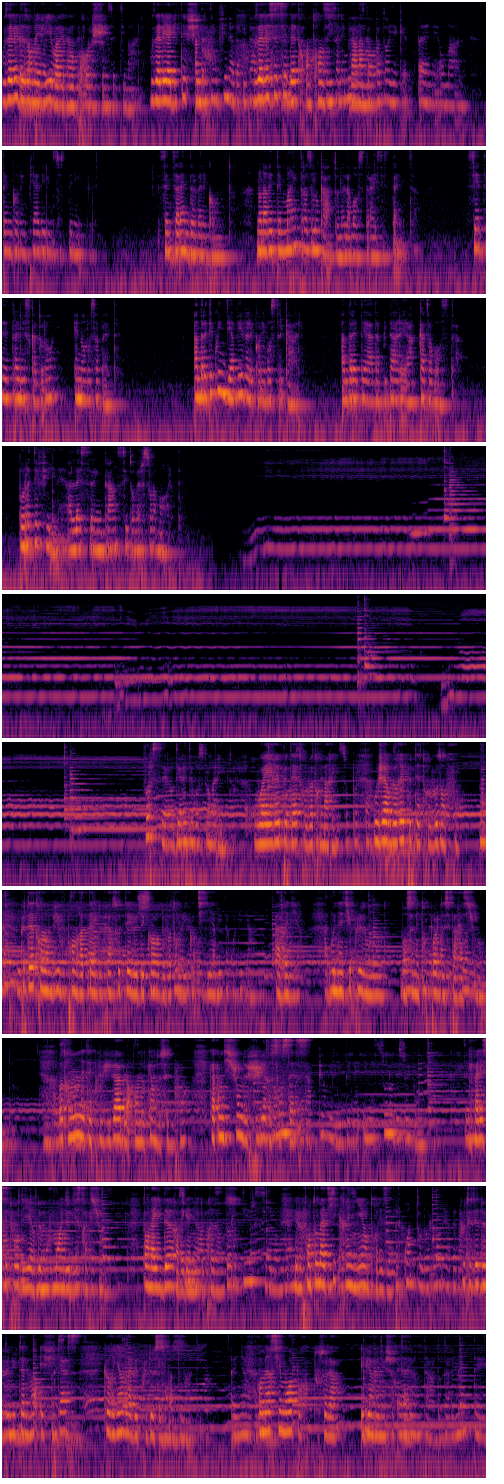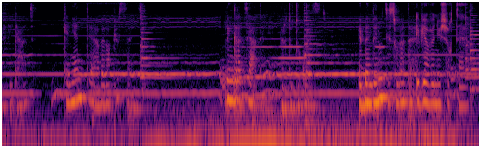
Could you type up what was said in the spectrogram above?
Vous allez désormais vivre avec vos proches. Vous allez habiter chez vous. Vous allez cesser d'être en transit vers la mort. tengono in piedi l'insostenibile. Senza rendervene conto, non avete mai traslocato nella vostra esistenza. Siete tra gli scatoloni e non lo sapete. Andrete quindi a vivere con i vostri cari, andrete ad abitare a casa vostra, porrete fine all'essere in transito verso la morte. Forse odierete vostro marito. Vous haïrez peut-être votre mari, vous gerberez peut-être vos enfants. Peut-être l'envie vous prendra-t-elle de faire sauter le décor de votre vie quotidienne. À vrai dire, vous n'étiez plus au monde, dans ces métropoles de séparation. Votre monde n'était plus vivable en aucun de ces points, qu'à condition de fuir sans cesse. Il fallait s'étourdir de mouvements et de distractions tant la hideur avait gagné de présence. Et le fantomatique régnait entre les êtres. Tout était devenu tellement efficace que rien n'avait plus de sens. Remerciez-moi pour tout cela et bienvenue sur Terre. per tutto questo e benvenuti sulla Terra. Et bienvenue sur Terre.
